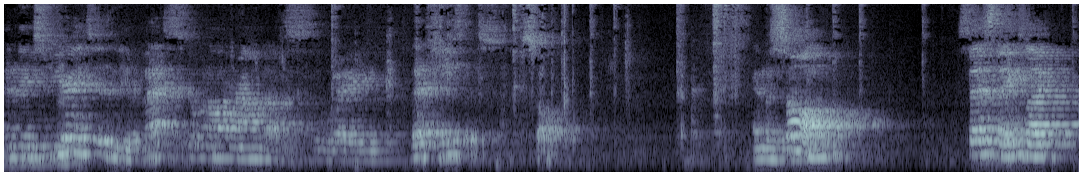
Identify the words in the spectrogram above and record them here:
and the experiences and the events going on around us the way that Jesus saw? And the song says things like,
